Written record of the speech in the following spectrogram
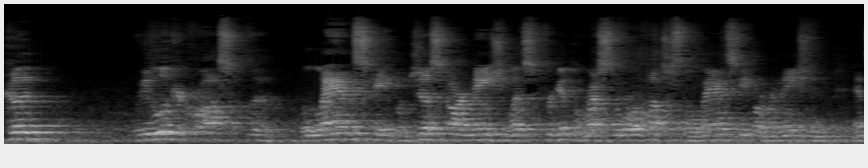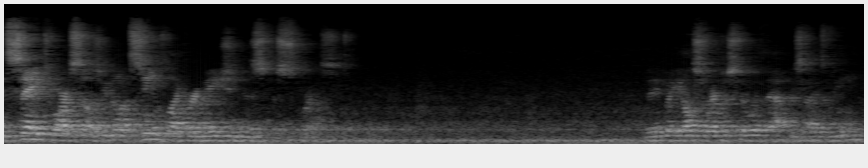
Could we look across the the landscape of just our nation. Let's forget the rest of the world, not just the landscape of our nation, and say to ourselves, you know, it seems like our nation is distressed. Did anybody else register with that besides me?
